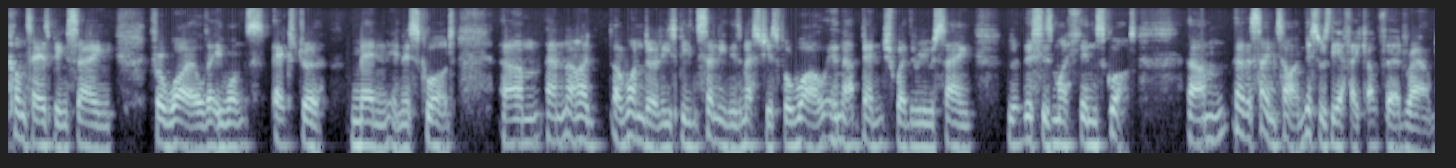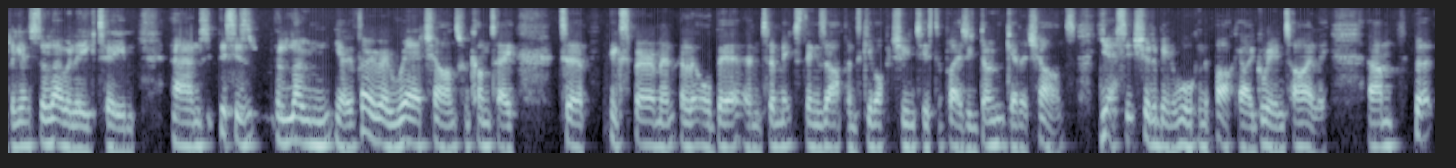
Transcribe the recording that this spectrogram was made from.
Conte has been saying for a while that he wants extra men in his squad. Um, and I, I wonder, and he's been sending these messages for a while in that bench, whether he was saying, look, this is my thin squad. Um, at the same time, this was the FA Cup third round against a lower league team, and this is a lone, you know, very very rare chance for Conte to experiment a little bit and to mix things up and to give opportunities to players who don't get a chance. Yes, it should have been a walk in the park. I agree entirely, um, but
